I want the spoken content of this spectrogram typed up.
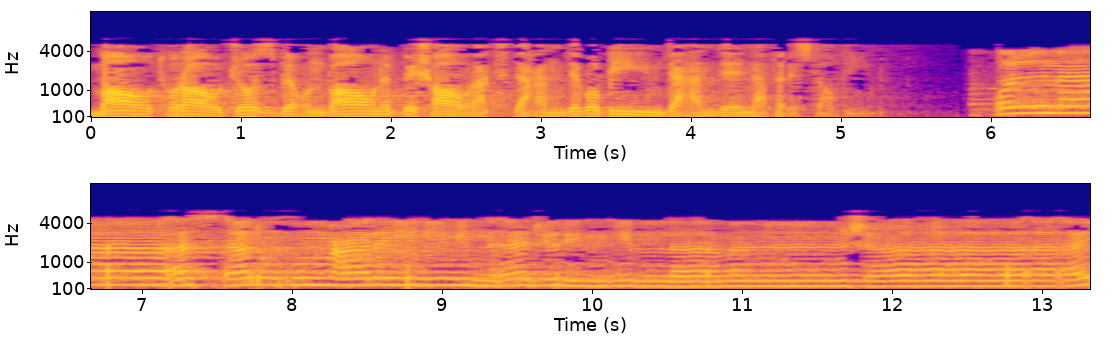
ما تو را جز به عنوان بشارت دهنده و بیم دهنده نفرستادیم. قل ما أسألكم عليه من أجر إلا من شاء أن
